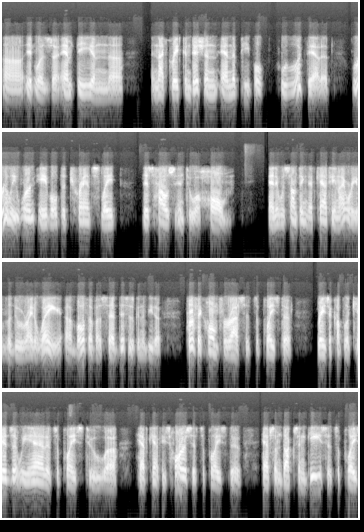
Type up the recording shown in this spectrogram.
Uh, it was uh, empty and uh, in not great condition, and the people who looked at it really weren't able to translate this house into a home. And it was something that Kathy and I were able to do right away. Uh, both of us said, This is going to be the perfect home for us. It's a place to raise a couple of kids that we had, it's a place to uh, have Kathy's horse, it's a place to have some ducks and geese, it's a place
